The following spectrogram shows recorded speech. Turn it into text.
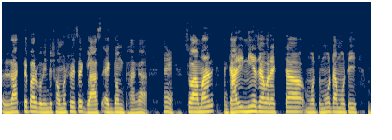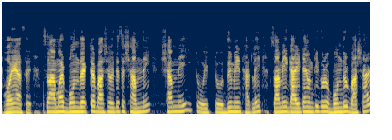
রাখতে পারব, কিন্তু সমস্যা হয়েছে গ্লাস একদম ভাঙা হ্যাঁ? সো আমার গাড়ি নিয়ে যাওয়ার একটা মোট- মোটামুটি ভয় আছে। সো আমার বন্ধু একটা বাসা হইতেছে সামনেই সামনেই তো একটু দুই মিনিট হাঁটলেই। সো আমি এই গাড়িটা এখন কি করব, বন্ধুর বাসার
